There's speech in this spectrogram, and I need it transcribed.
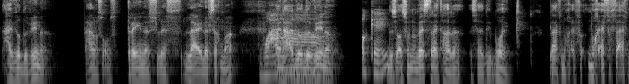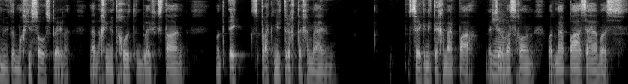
hij wilde winnen. Hij was ons trainer slash leider, zeg maar. Wauw. En hij wilde winnen. Oké. Dus als we een wedstrijd hadden, zei hij, boy, blijf nog even, nog even vijf minuten, mag je zo spelen. En dan ging het goed en bleef ik staan. Want ik sprak niet terug tegen mijn, zeker niet tegen mijn pa. Weet je, Ja. het was gewoon, wat mijn pa zei was,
